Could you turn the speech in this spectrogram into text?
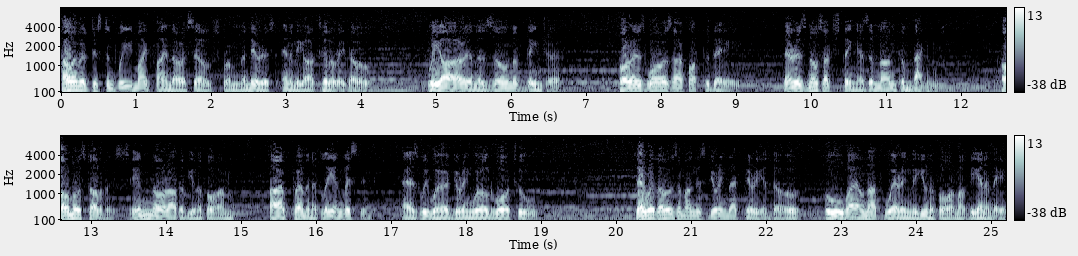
However distant we might find ourselves from the nearest enemy artillery, though, we are in a zone of danger. For as wars are fought today, there is no such thing as a non-combatant. Almost all of us, in or out of uniform, are permanently enlisted, as we were during World War II. There were those among us during that period, though, who, while not wearing the uniform of the enemy,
